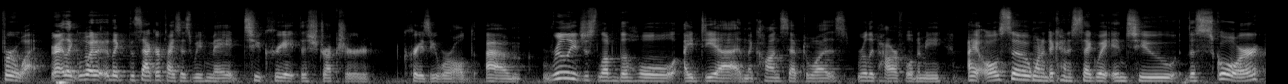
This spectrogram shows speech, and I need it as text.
for what? Right. Like what? Like the sacrifices we've made to create this structured, crazy world. Um, really, just loved the whole idea, and the concept was really powerful to me. I also wanted to kind of segue into the score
